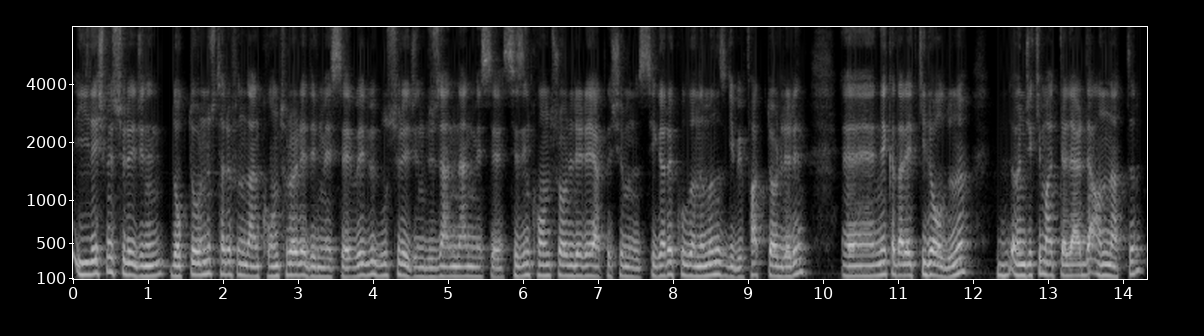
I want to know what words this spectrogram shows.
İyileşme sürecinin doktorunuz tarafından kontrol edilmesi ve bu sürecin düzenlenmesi, sizin kontrollere yaklaşımınız, sigara kullanımınız gibi faktörlerin e, ne kadar etkili olduğunu önceki maddelerde anlattım.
